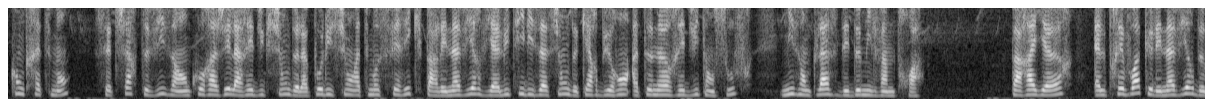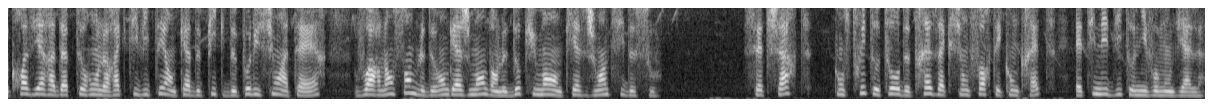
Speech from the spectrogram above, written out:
Concrètement, cette charte vise à encourager la réduction de la pollution atmosphérique par les navires via l'utilisation de carburants à teneur réduite en soufre, mise en place dès 2023. Par ailleurs, elle prévoit que les navires de croisière adapteront leur activité en cas de pic de pollution à terre, voire l'ensemble de engagements dans le document en pièces jointes ci-dessous. Cette charte, construite autour de 13 actions fortes et concrètes, est inédite au niveau mondial.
